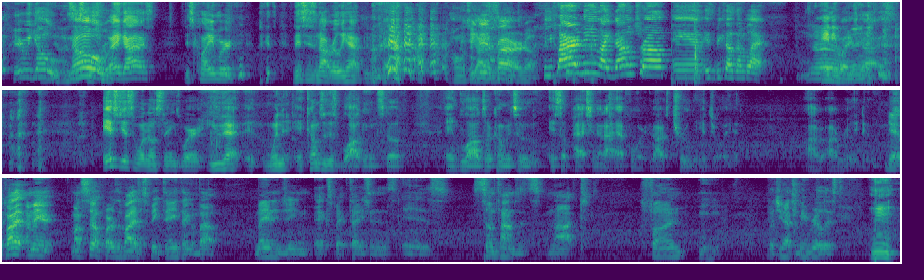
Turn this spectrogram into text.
Here we go. Yeah, no, hey guys, disclaimer. this is not really happening. Okay. I want She you guys did fire though. he fired me like Donald Trump, and it's because I'm black. Anyways, Oh, man. guys. It's just one of those things where you have it, when it comes to this blogging stuff, and vlogs are coming to. It's a passion that I have for it, and I truly enjoy it. I, I really do. Yeah, if I, I mean, myself personally, if I had to speak to anything about managing expectations is sometimes it's not fun, Mm-hmm. but you have to be realistic. Mm.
